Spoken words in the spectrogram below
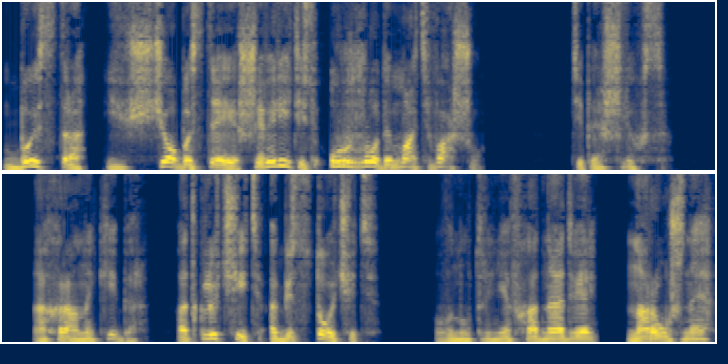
быстро, еще быстрее, шевелитесь, уроды, мать вашу. Теперь шлюз. Охрана кибер. Отключить, обесточить. Внутренняя входная дверь, наружная,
